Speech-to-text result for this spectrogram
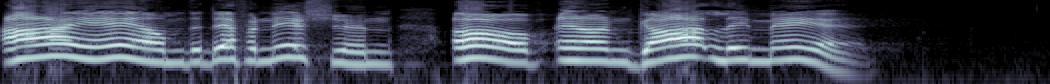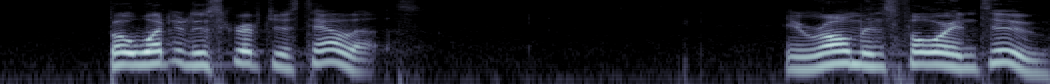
I am the definition of an ungodly man. But what do the scriptures tell us? in Romans 4 and 2.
